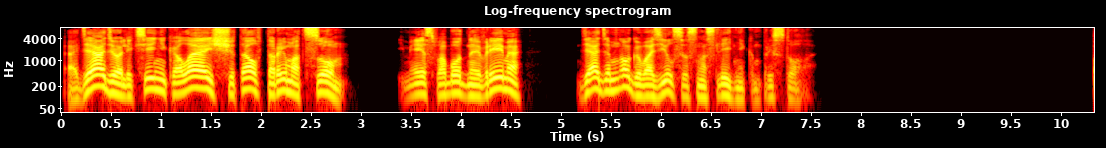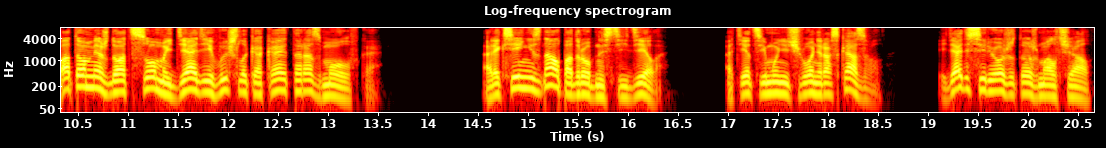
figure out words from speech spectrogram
а дядю Алексей Николаевич считал вторым отцом. Имея свободное время, дядя много возился с наследником престола. Потом между отцом и дядей вышла какая-то размолвка. Алексей не знал подробностей дела. Отец ему ничего не рассказывал. И дядя Сережа тоже молчал.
